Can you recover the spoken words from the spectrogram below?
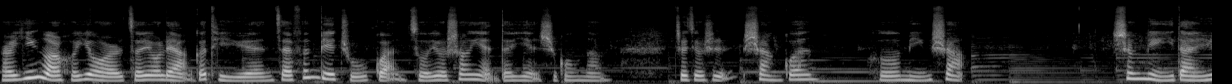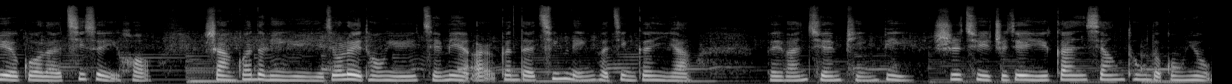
而婴儿和幼儿则有两个体元在分别主管左右双眼的眼视功能，这就是上官和明上。生命一旦越过了七岁以后，上官的命运也就类同于前面耳根的清灵和静根一样。被完全屏蔽，失去直接与肝相通的功用。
